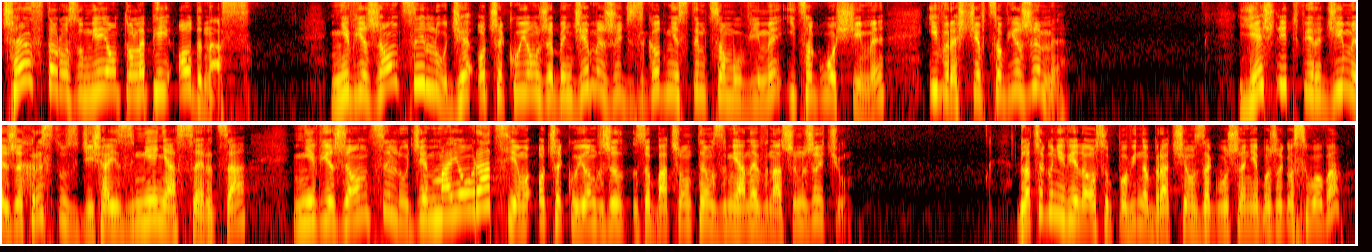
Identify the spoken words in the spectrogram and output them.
często rozumieją to lepiej od nas. Niewierzący ludzie oczekują, że będziemy żyć zgodnie z tym, co mówimy i co głosimy, i wreszcie w co wierzymy. Jeśli twierdzimy, że Chrystus dzisiaj zmienia serca, niewierzący ludzie mają rację, oczekując, że zobaczą tę zmianę w naszym życiu. Dlaczego niewiele osób powinno brać się za głoszenie Bożego Słowa?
